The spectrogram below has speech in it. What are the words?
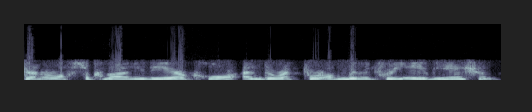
General Officer Commanding the Air Corps and Director of Military Aviation.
